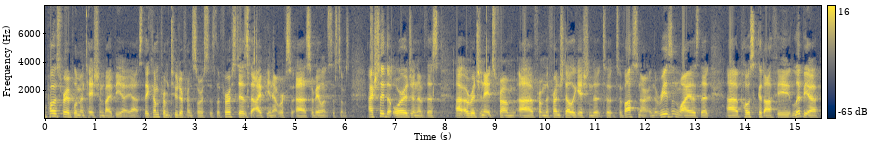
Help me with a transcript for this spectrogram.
proposed for implementation by BIS. They come from two different sources. The first is the IP network uh, surveillance systems. Actually, the origin of this uh, originates from, uh, from the French delegation to, to, to. And the reason why is that uh, post-Gaddafi Libya,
